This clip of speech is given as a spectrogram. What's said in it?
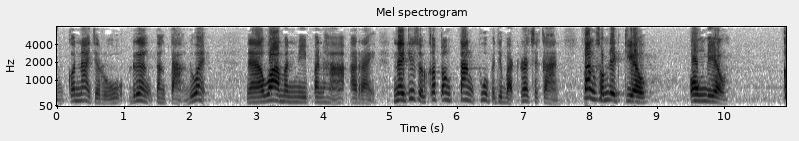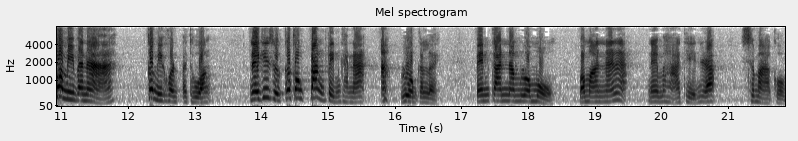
ำก็น่าจะรู้เรื่องต่างๆด้วยนะว่ามันมีปัญหาอะไร ในที่สุดก็ต้องตั้งผู้ปฏิบัติราชการ ตั้งสมเด็จเกี่ยวองค์เดียว ก็มีปัญหาก็มีคนประท้วง ในที่สุดก็ต้องตั้งเป็นคณะอะรวมกันเลย เป็นการนำรวมหมู่ ประมาณนั้นน่ะในมหาเถรสมาคม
